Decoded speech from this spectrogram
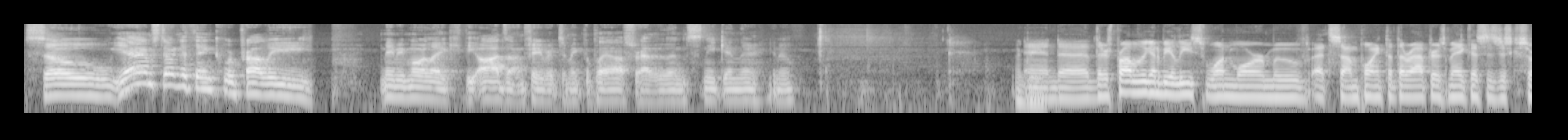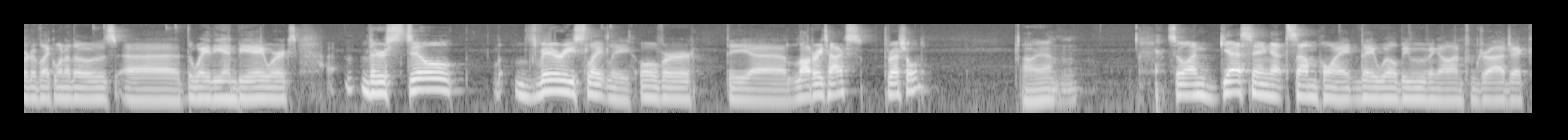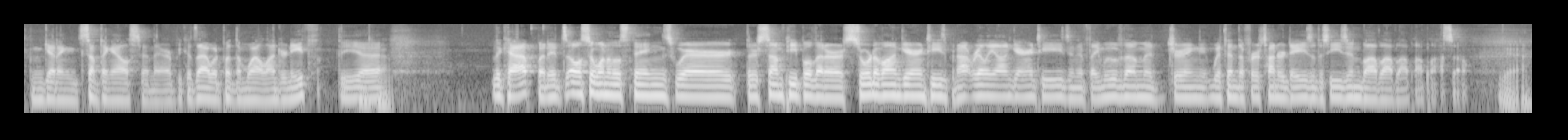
So yeah, I'm starting to think we're probably maybe more like the odds-on favorite to make the playoffs rather than sneak in there. You know. Agreed. And uh, there's probably going to be at least one more move at some point that the Raptors make. This is just sort of like one of those, uh, the way the NBA works. They're still very slightly over the uh, lottery tax threshold. oh yeah. So I'm guessing at some point they will be moving on from Dragic and getting something else in there because that would put them well underneath the uh, the cap. But it's also one of those things where there's some people that are sort of on guarantees but not really on guarantees, and if they move them during within the first hundred days of the season, blah blah blah blah blah. So Yeah.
